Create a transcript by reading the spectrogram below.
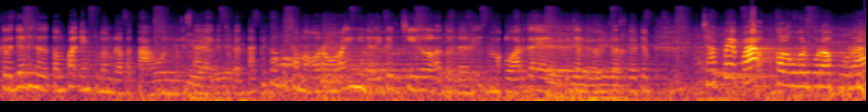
kerja di satu tempat yang cuma berapa tahun misalnya Iya, gitu iya. kan tapi kan bersama orang-orang ini dari kecil atau dari sama keluarga ya dari Iya, kecil iya, iya. segala macam capek pak kalau berpura-pura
